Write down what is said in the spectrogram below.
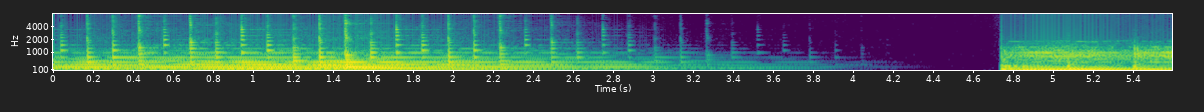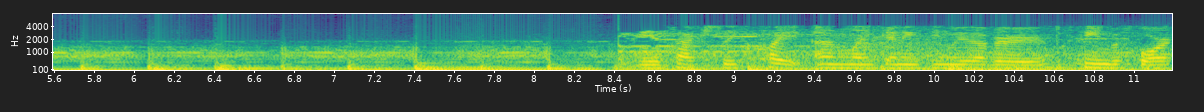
It's actually quite unlike anything we've ever seen before.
